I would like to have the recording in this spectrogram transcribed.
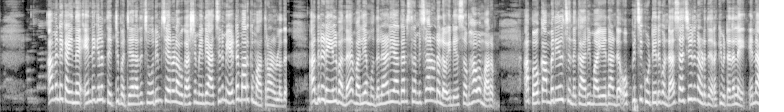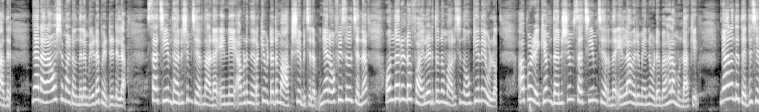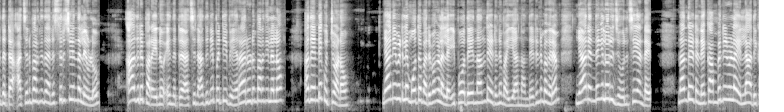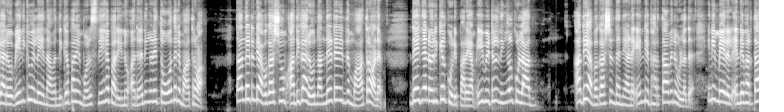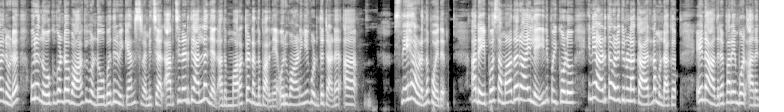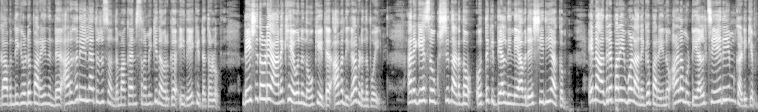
അവന്റെ കയ്യിൽ നിന്ന് എന്തെങ്കിലും തെറ്റുപറ്റിയാൽ അത് ചോദ്യം ചെയ്യാനുള്ള അവകാശം എന്റെ അച്ഛനും ഏട്ടന്മാർക്ക് മാത്രമാണുള്ളത്. അതിനിടയിൽ വന്ന് വലിയ മുതലാളിയാകാൻ ശ്രമിച്ചാലുണ്ടല്ലോ എന്റെ സ്വഭാവം മാറും. അപ്പോ കമ്പനിയിൽ ചെന്ന് കാര്യമായി ഏതാണ്ട് ഒപ്പിച്ചു കൂട്ടിയത് കൊണ്ട് സജീടൻ അവിടെ നിന്ന് ഇറക്കി വിട്ടതല്ലേ ഞാൻ അനാവശ്യമായിട്ടൊന്നിലും ഇടപെട്ടിട്ടില്ല. സച്ചിയും ധനുഷും ചേർന്നാണ് എന്നെ അവിടെ നിറക്കി വിട്ടതും ആക്ഷേപിച്ചതും. ഞാൻ ഓഫീസിൽ ചെന്ന് ഒന്നോ രണ്ടോ ഫയൽ എടുത്തൊന്ന് മറിച്ച് നോക്കിയെന്നേ ഉള്ളൂ. അപ്പോഴേക്കും ധനുഷും സച്ചിയും ചേർന്ന് എല്ലാവരും എന്നോട് ബഹളമുണ്ടാക്കി. ഞാനെന്ത് തെറ്റ് ചെയ്തിട്ട്? അച്ഛൻ പറഞ്ഞത് അനുസരിച്ചു എന്നല്ലേ ഉള്ളൂ? ആതിര പറയുന്നു. എന്നിട്ട് അച്ഛൻ അതിനെപ്പറ്റി വേറെ ആരോടും പറഞ്ഞില്ലല്ലോ? അതെന്റെ കുറ്റമാണോ? ഞാൻ ഈ വീട്ടിലെ മൂത്ത മരുമകളല്ലേ? ഇപ്പോൾ ദേ നന്ദേട്ടന് വയ്യ. നന്ദേട്ടന് പകരം ഞാൻ എന്തെങ്കിലും ഒരു ജോലി ചെയ്യണ്ടേ? നന്ദേട്ടന് കമ്പനിയിലുള്ള എല്ലാ അധികാരവും എനിക്കുമില്ല എന്ന് അവന്തിക പറയുമ്പോൾ സ്നേഹ പറയുന്നു. അത് നിങ്ങളുടെ തോന്നൽ മാത്രമാണ് നന്ദേട്ടന്റെ അവകാശവും അധികാരവും നന്ദേട്ടന്റെ മാത്രമാണ്. ദേ ഞാൻ ഒരിക്കൽ കൂടി പറയാം. ഈ വീട്ടിൽ നിങ്ങൾക്കുള്ള അതേ അവകാശം തന്നെയാണ് എന്റെ ഭർത്താവിനും ഉള്ളത്. ഇനി മേലിൽ എന്റെ ഭർത്താവിനോട് ഒരു നോക്കുകൊണ്ടോ വാക്കുകൊണ്ടോ ഉപദ്രവിക്കാൻ ശ്രമിച്ചാൽ അർച്ചനടുത്ത് അല്ല ഞാൻ അത് മറക്കണ്ടെന്ന് പറഞ്ഞ് ഒരു വാണിംഗ് കൊടുത്തിട്ടാണ് സ്നേഹ അവിടെ നിന്ന് പോയത്. അതെ ഇപ്പോൾ സമാധാനമായില്ലേ? ഇനി പൊയ്ക്കോളൂ. ഇനി അടുത്ത വഴക്കിനുള്ള കാരണമുണ്ടാക്കും എന്നെ ആദര പറയുമ്പോൾ അനകാവന്തികയോട് പറയുന്നുണ്ട് അർഹതയില്ലാത്തത് സ്വന്തമാക്കാൻ ശ്രമിക്കുന്നവർക്ക് ഇതേ കിട്ടത്തുള്ളൂ. ദേഷ്യത്തോടെ അനഘയെ ഒന്ന് നോക്കിയിട്ട് അവന്തിക അവിടെ നിന്ന് പോയി. അനഘയെ സൂക്ഷിച്ച് നടന്നോ? ഒത്തു കിട്ടിയാൽ നിന്നെ അവരെ ശരിയാക്കും. എന്നെ ആദര പറയുമ്പോൾ അനഘ പറയുന്നു അളമുട്ടിയാൽ ചേരയും കടിക്കും.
